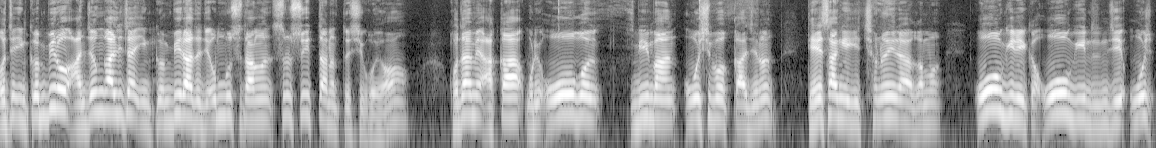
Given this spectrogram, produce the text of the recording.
어제 인건비로 안전관리자 인건비라든지 업무수당은 쓸 수 있다는 뜻이고요. 그 다음에 아까 우리 5억 원 미만 50억까지는 대상액이 천 원이라고 하면 5억이니까 5억이든지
